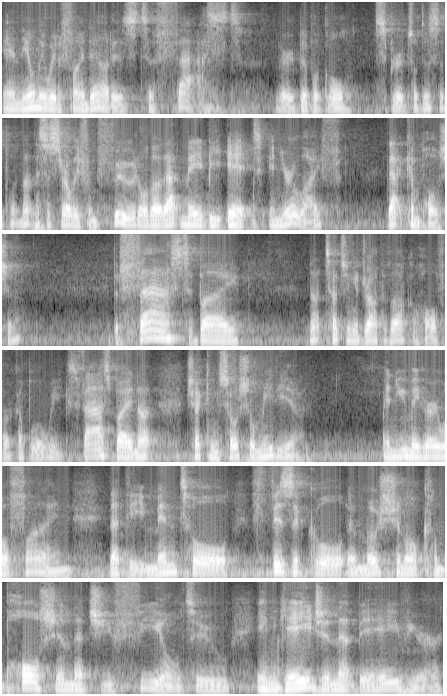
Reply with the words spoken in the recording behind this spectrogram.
And the only way to find out is to fast, very biblical spiritual discipline. Not necessarily from food, although that may be it in your life, that compulsion, but fast by not touching a drop of alcohol for a couple of weeks, fast by not checking social media. And you may very well find that the mental, physical, emotional compulsion that you feel to engage in that behavior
